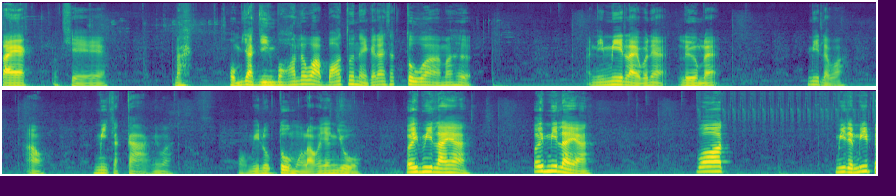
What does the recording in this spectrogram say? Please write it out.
แตก โอเค มา ผมอยากยิงบอสแล้วว่ะ บอสตัวไหนก็ได้สักตัวมาเหอะ อันนี้มีดอะไรวะเนี่ย ลืมแล้ว มีดอะไรวะ เอา้า มีดกากๆนี่วะโอ้มีลูกตุ้มของเราก็ยังอยู่ เฮ้ยมีอะไรอะ เฮ้ยมีอะไรอะวอดมีแต่มีดแ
